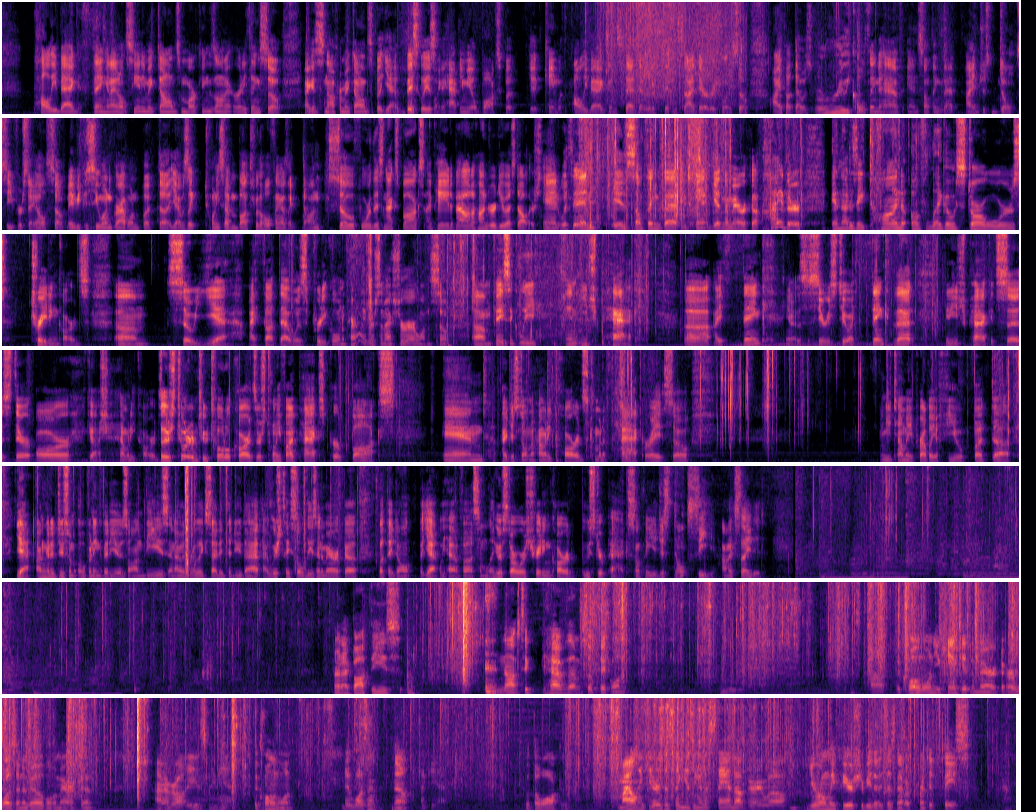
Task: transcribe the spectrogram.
poly bag thing, and I don't see any McDonald's markings on it or anything, so I guess it's not for McDonald's, but yeah, basically it's like a Happy Meal box, but it came with poly bags instead that would have fit inside there originally. So I thought that was a really cool thing to have and something that I just don't see for sale. So maybe if you see one, grab one. But uh, yeah, it was like 27 bucks for the whole thing. I was like, done. So for this next box, I paid about 100 US dollars. And within is something that you can't get in America either. And that is a ton of Lego Star Wars trading cards. Um, so yeah, I thought that was pretty cool. And apparently there's some extra rare ones. So um, basically in each pack, uh, I think, you know, this is series two. I think that in each pack it says there are, gosh, how many cards? So there's 202 total cards. There's 25 packs per box. And I just don't know how many cards come in a pack, right? So and you tell me probably a few. But uh, yeah, I'm going to do some opening videos on these, and I was really excited to do that. I wish they sold these in America, but they don't. But yeah, we have uh, some LEGO Star Wars trading card booster packs, something you just don't see. I'm excited. All right, I bought these not to have them, so pick one. Ooh. The clone one you can't get in America, or wasn't available in America. I remember all these. What do you mean? The clone one. It wasn't? No. Okay, yeah. With the walker. My only fear is this thing isn't going to stand up very well. Your only fear should be that it doesn't have a printed face.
